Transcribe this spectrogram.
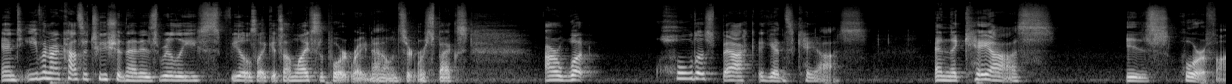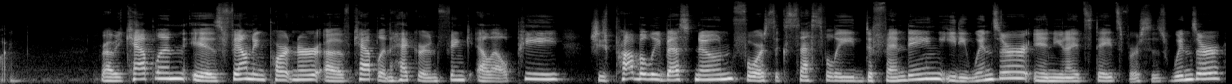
and even our Constitution, that is really feels like it's on life support right now in certain respects, are what hold us back against chaos. And the chaos is horrifying. Robbie Kaplan is founding partner of Kaplan, Hecker, and Fink LLP. She's probably best known for successfully defending Edie Windsor in United States versus Windsor.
